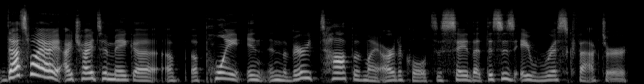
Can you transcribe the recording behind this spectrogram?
that's why I, I tried to make a, a, a, point in, in the very top of my article to say that this is a risk factor,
